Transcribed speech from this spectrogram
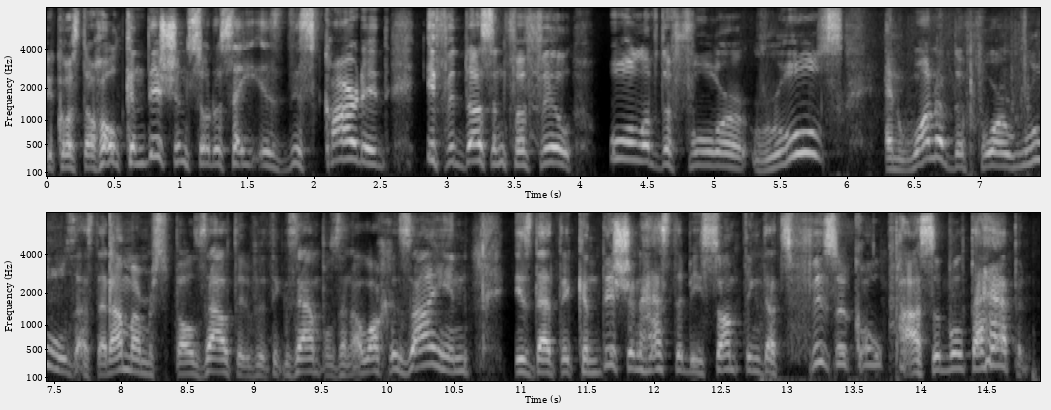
because the whole condition, so to say, is discarded if it doesn't fulfill all of the four rules. And one of the four rules, as the Rambam spells out with examples in Allah Zayin, is that the condition has to be something that's physical, possible to happen.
